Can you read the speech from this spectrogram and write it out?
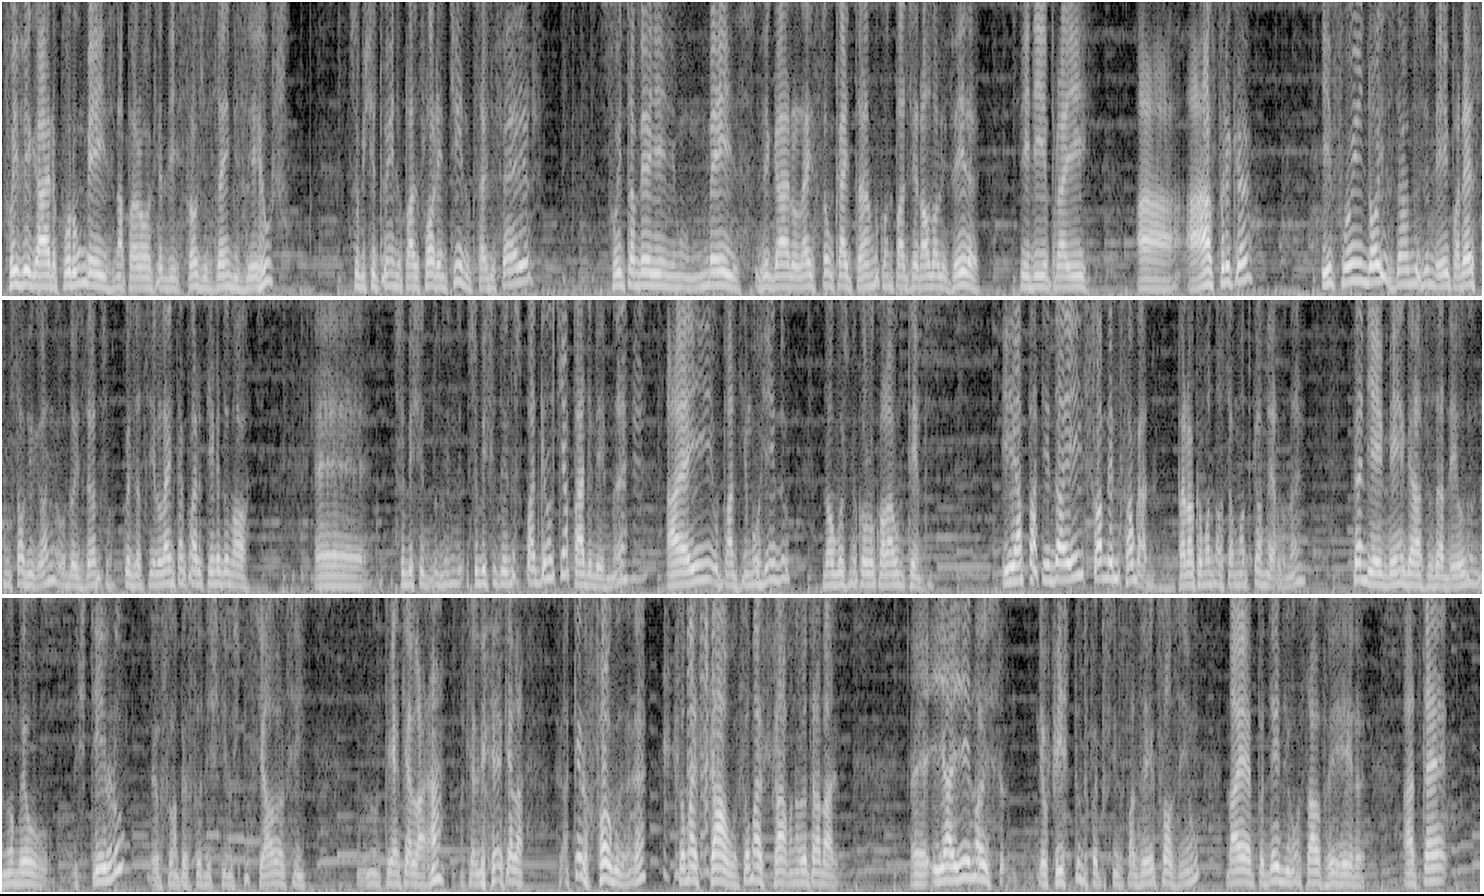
Fui vigário por um mês na paróquia de São José em Bezerros substituindo o padre Florentino, que saiu de férias. Fui também um mês vigário lá em São Caetano, quando o padre Geraldo Oliveira pediu para ir à, à, África. E fui dois anos e meio, parece, me salvo engano, ou dois anos, coisa assim, lá em Taquaritinga do Norte. É, substituindo, substituindo os padres, que não tinha padre mesmo, né? Uhum. Aí o padre tinha morrido, o Augusto me colocou lá um tempo. E a partir daí, só mesmo salgado. Paróquia Monte Nosso Monte Carmelo, né? Caminhei bem, graças a Deus, no meu estilo. Eu sou uma pessoa de estilo especial, assim, não tem aquela, aquele, aquela, aquele fogo, né? Sou mais calmo, sou mais calmo no meu trabalho. É, e aí nós, eu fiz tudo que foi possível fazer sozinho. Na época, desde Gonçalo Ferreira até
